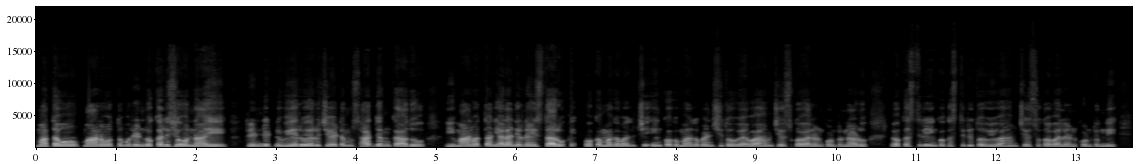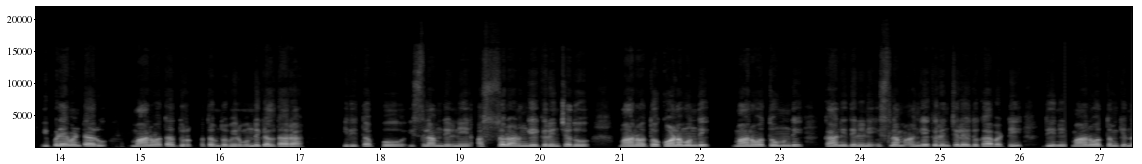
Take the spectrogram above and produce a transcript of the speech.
మతము, మానవత్వము రెండు కలిసి ఉన్నాయి. రెండింటిని వేరు వేరు చేయటం సాధ్యం కాదు. ఈ మానవత్వాన్ని ఎలా నిర్ణయిస్తారు? ఒక మగ మనిషి ఇంకొక మగ మనిషితో వివాహం చేసుకోవాలనుకుంటున్నాడు. ఒక స్త్రీ ఇంకొక స్త్రీతో వివాహం చేసుకోవాలనుకుంటుంది. ఇప్పుడేమంటారు? మానవతా దృక్పథంతో మీరు ముందుకెళ్తారా? ఇది తప్పు. ఇస్లాం దీనిని అస్సలు అంగీకరించదు. మానవత్వ కోణం ఉంది. మానవత్వం ఉంది. కానీ దీనిని ఇస్లాం అంగీకరించలేదు కాబట్టి దీని మానవత్వం కింద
